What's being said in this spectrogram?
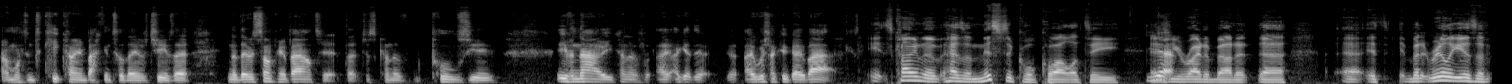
and wanting to keep coming back until they've achieved that. You know, there is something about it that just kind of pulls you. Even now, you kind of I, I get the I wish I could go back it's kind of has a mystical quality as yeah. you write about it. Uh, uh, it's but it really is a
